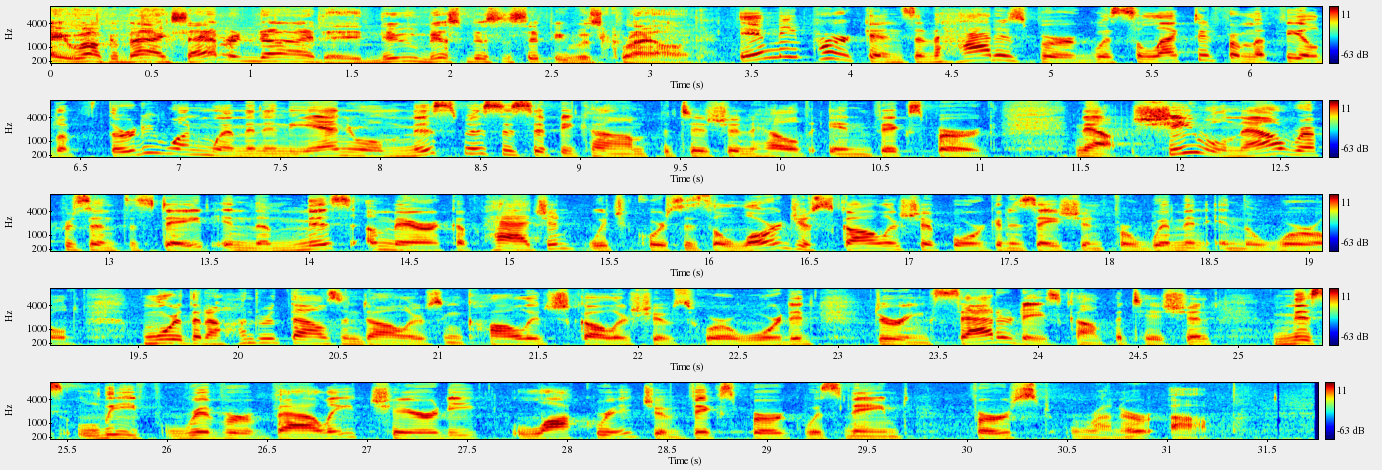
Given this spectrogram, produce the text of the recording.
Hey, welcome back. Saturday night, a new Miss Mississippi was crowned. Emmie Perkins of Hattiesburg was selected from a field of 31 women in the annual Miss Mississippi competition held in Vicksburg. Now, she will now represent the state in the Miss America pageant, which of course is the largest scholarship organization for women in the world. More than $100,000 in college scholarships were awarded during Saturday's competition. Miss Leaf River Valley Charity Lockridge of Vicksburg was named first runner-up.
